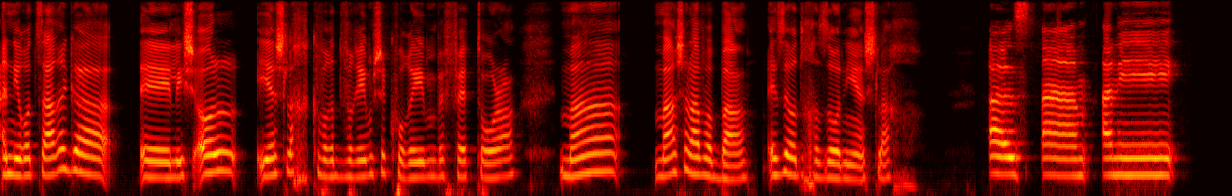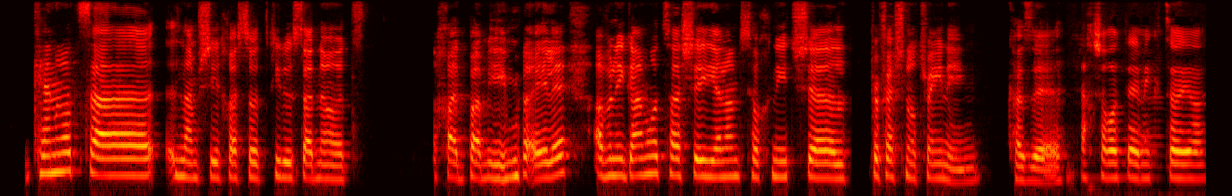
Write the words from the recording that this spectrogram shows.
אני רוצה רגע אה, לשאול, יש לך כבר דברים שקורים בפט תורה, מה, מה השלב הבא? איזה עוד חזון יש לך? אז um, אני כן רוצה להמשיך לעשות כאילו סדנאות חד פעמים האלה, אבל אני גם רוצה שיהיה לנו תוכנית של professional training כזה. הכשרות אה, מקצועיות.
